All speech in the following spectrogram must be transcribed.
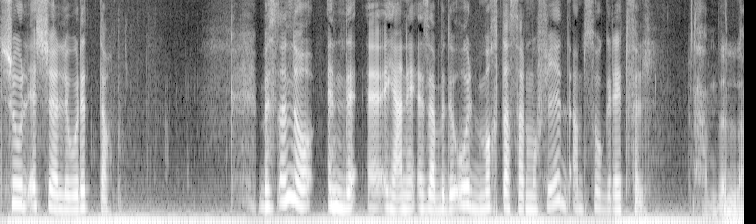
شو الأشياء اللي ورثتها بس إنه يعني إذا بدي أقول بمختصر مفيد I'm so grateful الحمد لله.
